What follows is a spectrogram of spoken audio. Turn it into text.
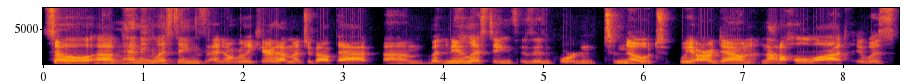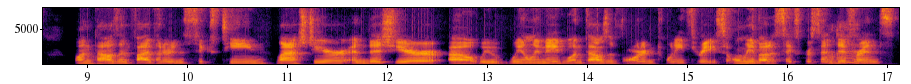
So, uh, Mhm. pending listings, I don't really care that much about that. Um, but new listings is important to note. We are down not a whole lot. It was 1,516 last year, and this year uh, we, we only made 1,423. So, only about a 6% Oh. difference.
